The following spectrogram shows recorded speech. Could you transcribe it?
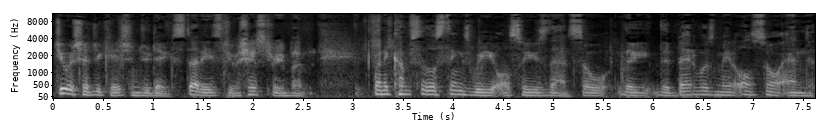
Jewish education, Judaic studies, Jewish history. But when it comes to those things, we also use that. So the, the bed was made also, and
